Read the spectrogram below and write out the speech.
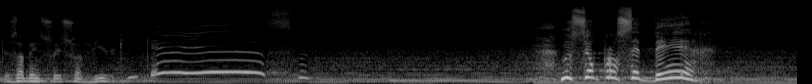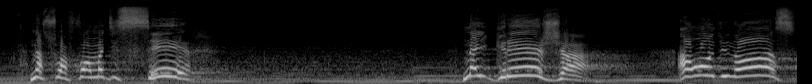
Deus abençoe sua vida. Que, que é isso? No seu proceder, na sua forma de ser, na igreja, aonde nós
